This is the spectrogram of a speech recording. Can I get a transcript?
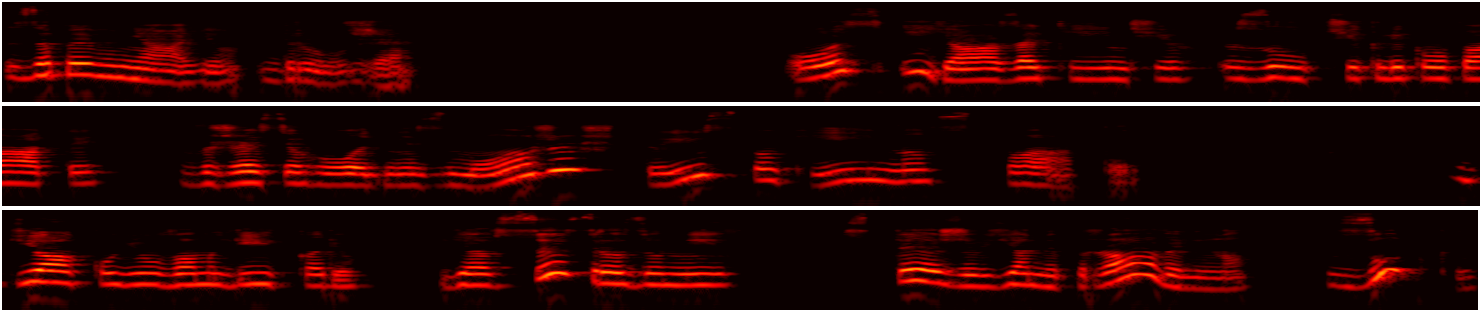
запевняю, друже. Ось і я закінчив зубчик лікувати. Вже сьогодні зможеш ти спокійно спати. Дякую вам, лікарю. Я все зрозумів. Стежив я неправильно, зубки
